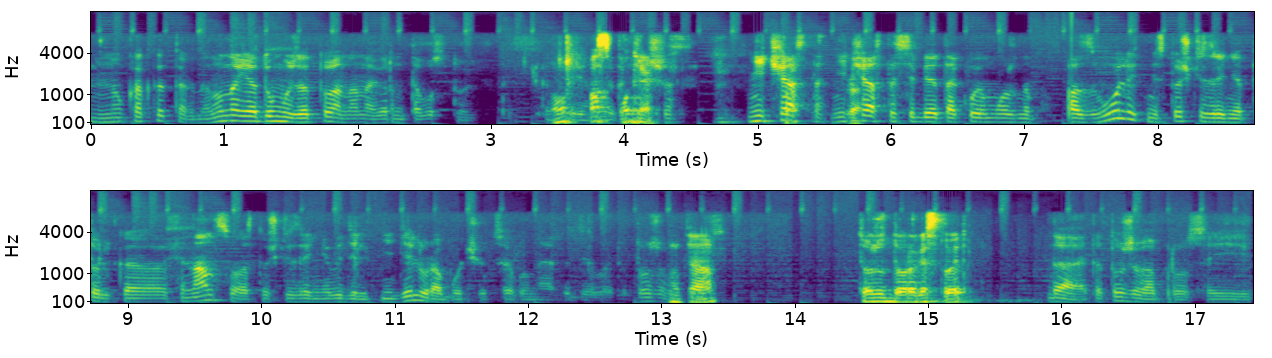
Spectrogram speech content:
Ну, как-то так, да. Ну, но я думаю, зато она, наверное, того стоит. Ну, посмотрим. Это, конечно, не часто, не часто себе такое можно позволить, не с точки зрения только финансового, а с точки зрения выделить неделю рабочую целую на это дело. Это тоже вопрос. Да. Тоже дорого стоит. Да, это тоже вопрос. И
